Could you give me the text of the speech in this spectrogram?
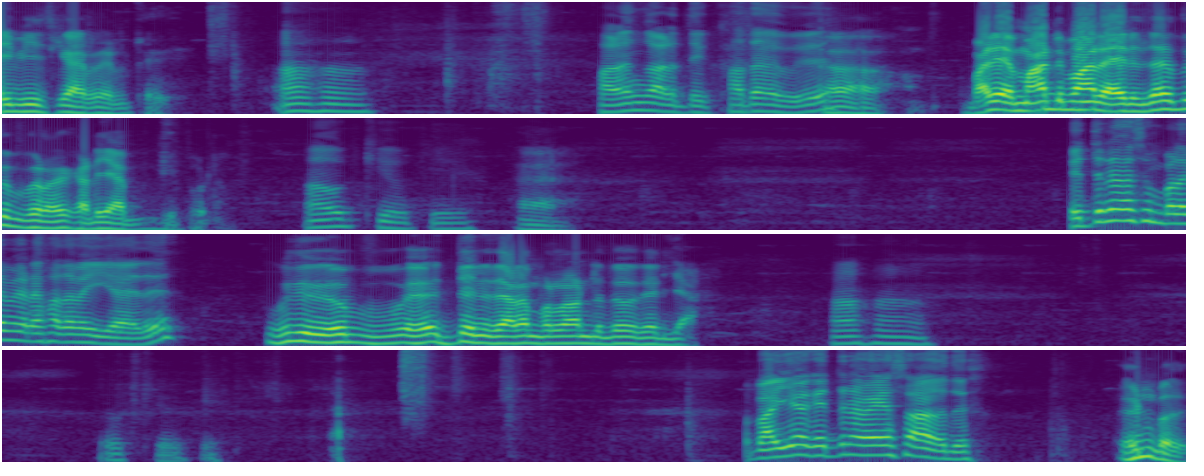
ஐபிஎஸ்காரர் எடுத்தது. ஆஹா. பழங்காலத்து கதவு. பழைய மாட்டு மாடு இருந்தது பிறகு கடையாப்பி போட்டோம். Okay okay. எத்தனை வருஷம் பழமையான கதவு ஐயா இது? இது எத்தனை தலைமுறைன்றதோ தெரியா. ஆஹா. Okay okay. அப்போ ஐயாக்கு எத்தனை வயசு ஆகுது எண்பது.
